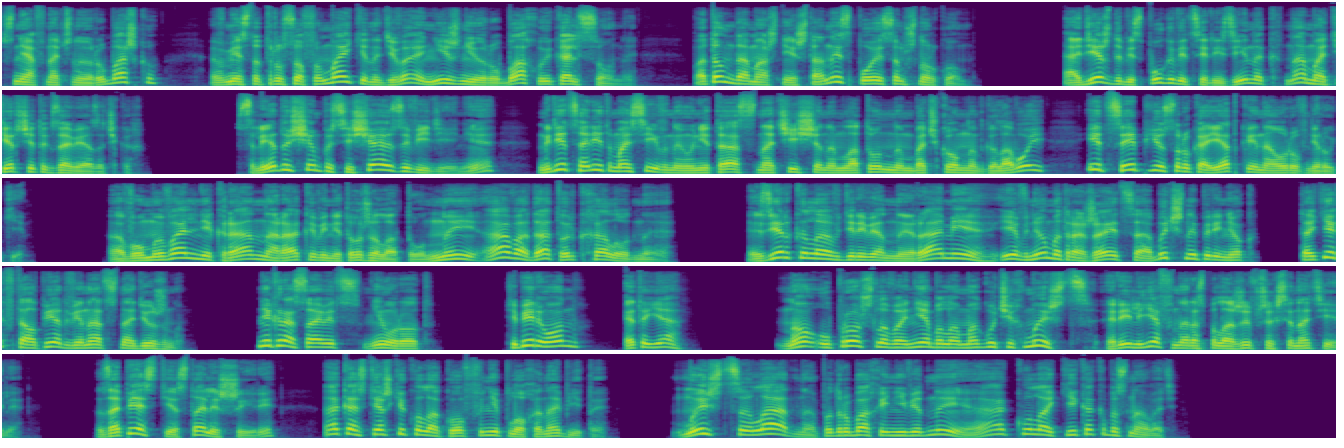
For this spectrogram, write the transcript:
Сняв ночную рубашку, вместо трусов и майки надеваю нижнюю рубаху и кальсоны, потом домашние штаны с поясом-шнурком. Одежда без пуговиц и резинок на матерчатых завязочках. Следующим посещаю заведение, где царит массивный унитаз с начищенным латунным бачком над головой и цепью с рукояткой на уровне руки. А в умывальне кран на раковине тоже латунный, а вода только холодная. Зеркало в деревянной раме, и в нем отражается обычный паренек. Таких в толпе 12 на дюжину. Не красавец, не урод. Теперь он — это я. Но у прошлого не было могучих мышц, рельефно расположившихся на теле. Запястья стали шире, а костяшки кулаков неплохо набиты. Мышцы, ладно, под рубахой не видны, а кулаки как обосновать?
